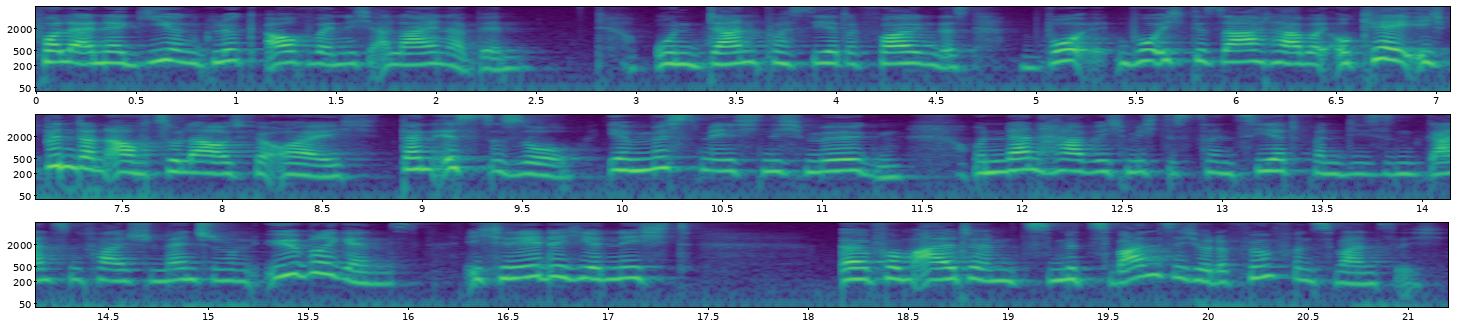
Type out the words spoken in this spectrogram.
voller Energie und Glück, auch wenn ich alleine bin. Und dann passierte Folgendes, wo, wo ich gesagt habe, okay, ich bin dann auch zu laut für euch. Dann ist es so. Ihr müsst mich nicht mögen. Und dann habe ich mich distanziert von diesen ganzen falschen Menschen. Und übrigens, ich rede hier nicht äh, vom Alter mit 20 oder 25.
